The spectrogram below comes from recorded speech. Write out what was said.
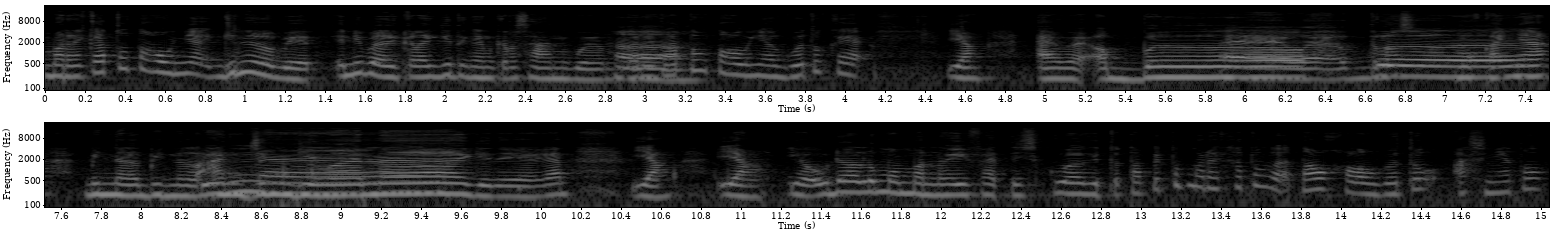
mereka tuh taunya gini loh Bet ini balik lagi dengan keresahan gue. Mereka tuh taunya gue tuh kayak yang eweable Eweable. terus mukanya binal-binal anjing gimana gitu ya kan. Yang yang ya udah lu memenuhi fetish gue gitu. Tapi tuh mereka tuh nggak tahu kalau gue tuh aslinya tuh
